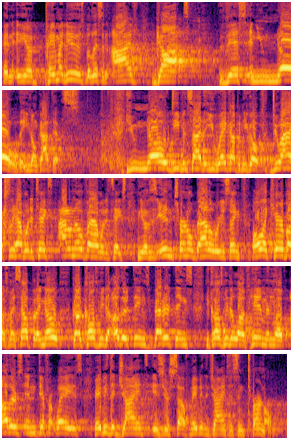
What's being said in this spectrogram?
and you know pay my dues, but listen, I've got this and you know that you don't got this. You know deep inside that you wake up and you go, Do I actually have what it takes? I don't know if I have what it takes. And you have this internal battle where you're saying, All I care about is myself, but I know God calls me to other things, better things. He calls me to love Him and love others in different ways. Maybe the giant is yourself, maybe the giant is internal.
